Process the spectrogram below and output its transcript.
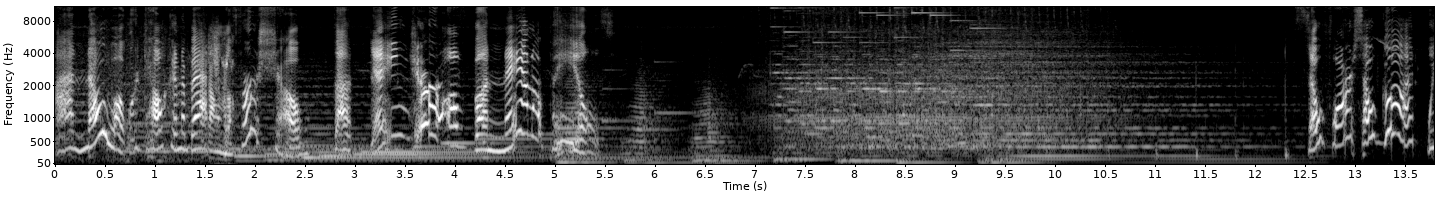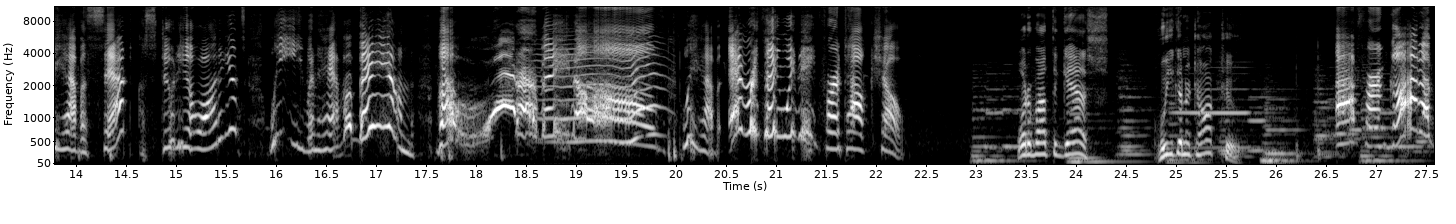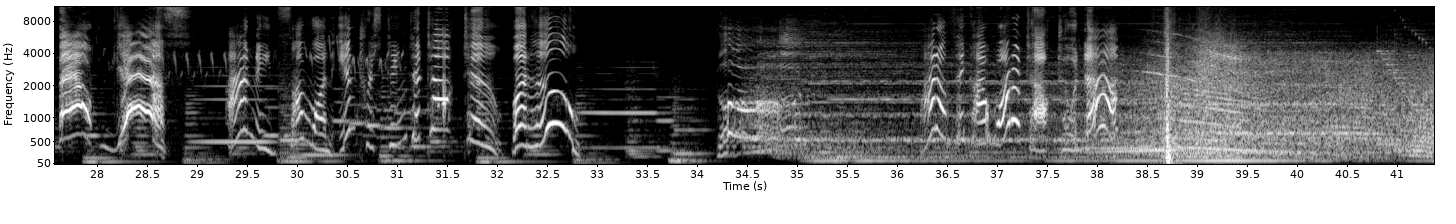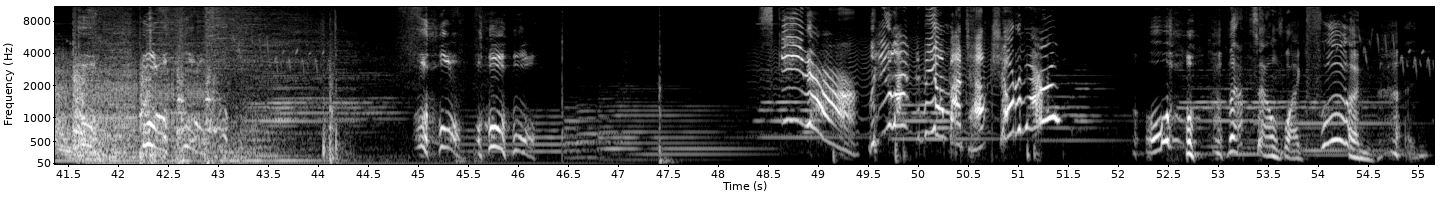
I know what we're talking about on the first show. The danger of banana peels. Have a set, a studio audience. We even have a band, the Water Beatles. We have everything we need for a talk show. What about the guests? Who are you going to talk to? I forgot about guests. I need someone interesting to talk to. But who? Ah! I don't think I want to talk to a duck. Oh! Oh! Oh! Skeeter, would you like to be on my talk show tomorrow? Oh, that sounds like fun.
